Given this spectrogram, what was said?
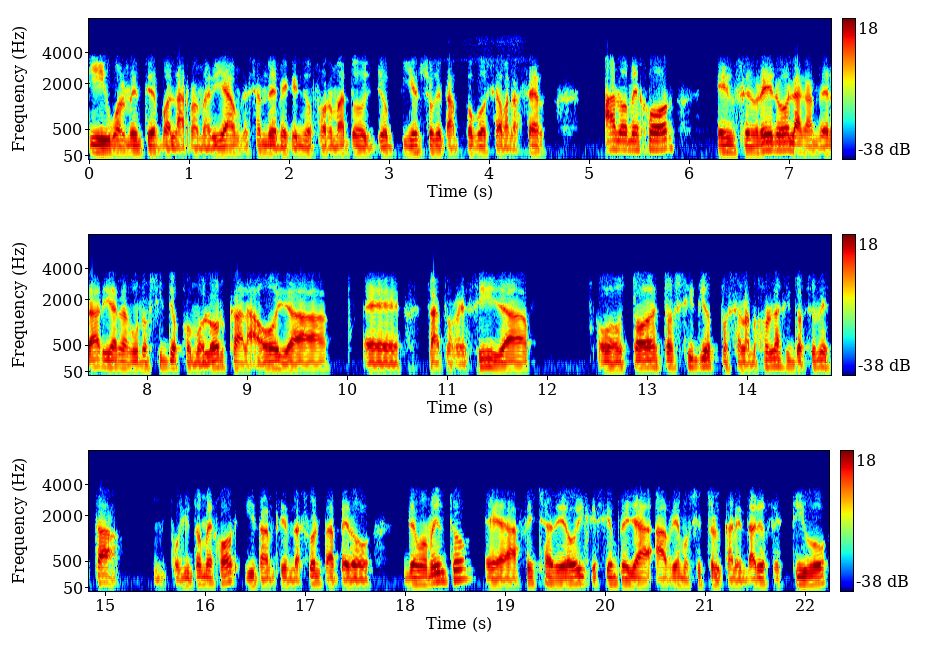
igualmente, pues las romerías, aunque sean de pequeño formato, yo pienso que tampoco se van a hacer. A lo mejor en febrero la Candelaria, en algunos sitios como Lorca, La Hoya, eh, La Torrecilla, o todos estos sitios, pues a lo mejor la situación está un poquito mejor y dan rienda suelta, pero de momento, eh, a fecha de hoy, que siempre ya habríamos hecho el calendario festivo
